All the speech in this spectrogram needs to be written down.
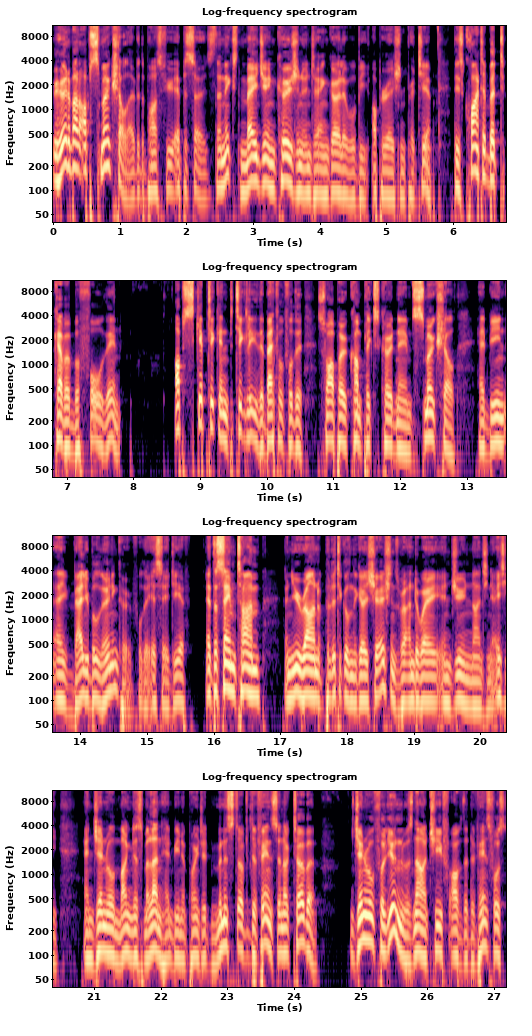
We heard about Op Smoke Shell over the past few episodes. The next major incursion into Angola will be Operation Protea. There's quite a bit to cover before then. Op Skeptic, and particularly the battle for the SWAPO complex codenamed Smoke Shell, had been a valuable learning curve for the SADF. At the same time, a new round of political negotiations were underway in June 1980, and General Magnus Malan had been appointed Minister of Defense in October. General Viljoen was now Chief of the Defense Force,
